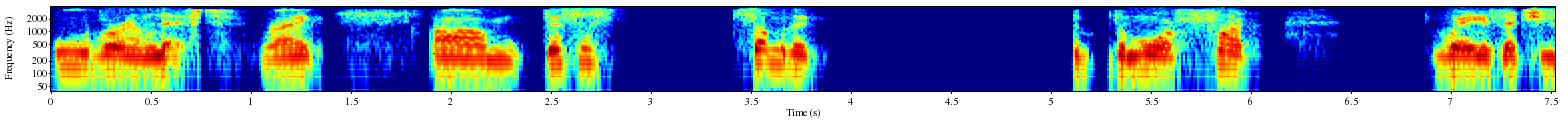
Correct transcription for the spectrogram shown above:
Uber and Lyft, right? Um, this is some of the, the, the more front ways that you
